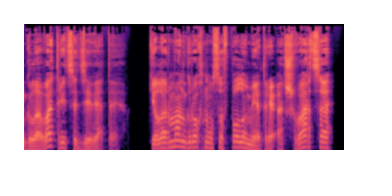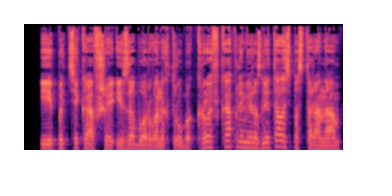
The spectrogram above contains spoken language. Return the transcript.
Глава 39. Келармон грохнулся в полуметре от Шварца, и подтекавшая из оборванных трубок кровь каплями разлеталась по сторонам,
